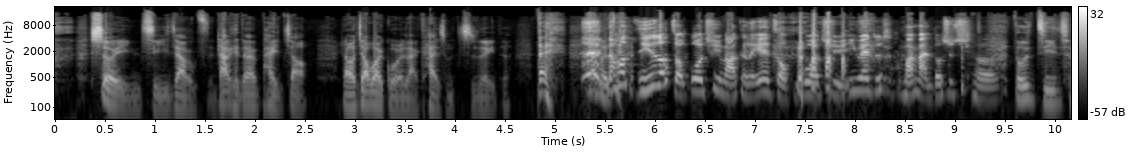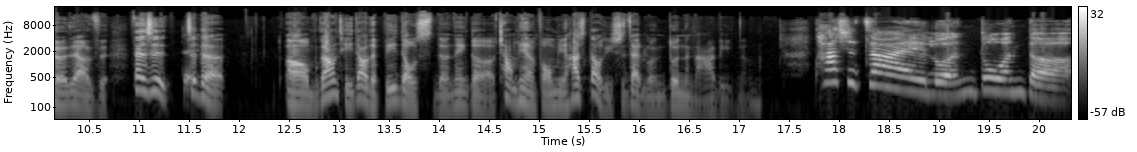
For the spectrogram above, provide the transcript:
摄影机这样子，大家可以在那拍照。然后叫外国人来看什么之类的，但然后你是说走过去嘛？可能也走不过去，因为就是满满都是车，都是机车这样子。但是这个呃，我们刚刚提到的 Beatles 的那个唱片封面，它是到底是在伦敦的哪里呢？它是在伦敦的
